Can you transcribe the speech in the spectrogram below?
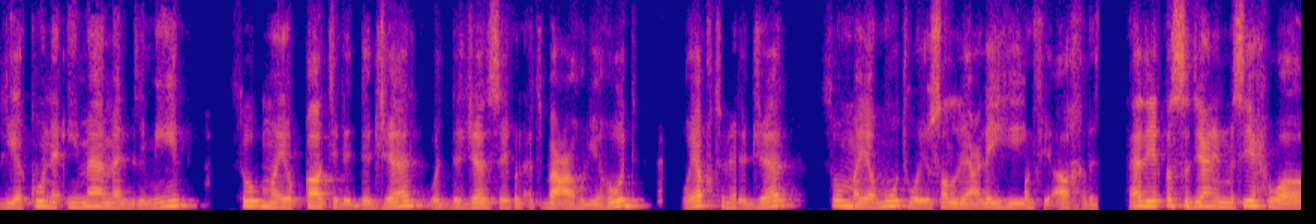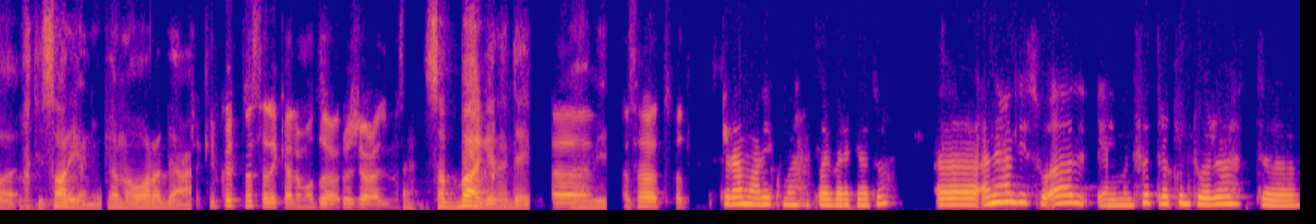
ليكون إماما لمين؟ ثم يقاتل الدجال والدجال سيكون أتباعه اليهود ويقتل الدجال ثم يموت ويصلي عليه في آخر الزمان. هذه قصة يعني المسيح واختصار يعني كما ورد عن كيف كنت نسألك على موضوع رجوع المسيح؟ سباق أنا دايما آه تفضل. السلام عليكم ورحمة الله وبركاته. آه أنا عندي سؤال يعني من فترة كنت واجهت آه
